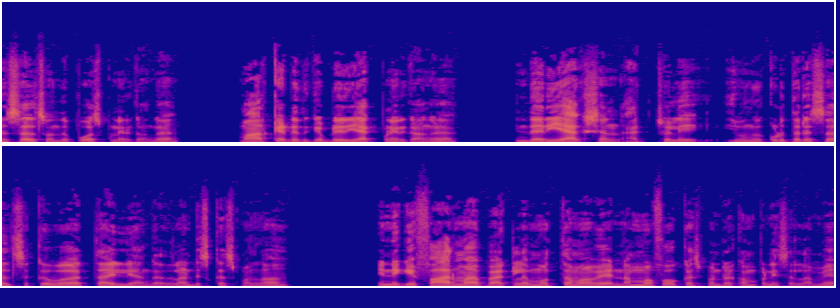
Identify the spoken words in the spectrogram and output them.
ரிசல்ட்ஸ் வந்து போஸ்ட் பண்ணியிருக்காங்க மார்க்கெட் இதுக்கு எப்படி ரியாக்ட் பண்ணியிருக்காங்க இந்த ரியாக்ஷன் ஆக்சுவலி இவங்க கொடுத்த ரிசல்ட்ஸுக்கு வேர்த்தா இல்லையாங்கிறதெல்லாம் டிஸ்கஸ் பண்ணலாம். இன்றைக்கி ஃபார்மா பேக்கில் மொத்தமாகவே நம்ம ஃபோக்கஸ் பண்ணுற கம்பெனிஸ் எல்லாமே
